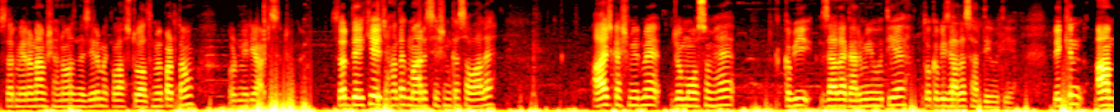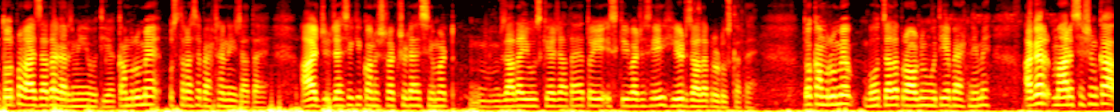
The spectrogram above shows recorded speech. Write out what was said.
सर, मेरा नाम शहनवाज नज़ीर है, मैं क्लास ट्वेल्थ में पढ़ता हूँ और मेरी आर्ट स्ट्रीम है। सर, देखिए, जहाँ तक मार्च सेशन का सवाल है, आज कश्मीर में जो मौसम है, कभी ज़्यादा गर्मी होती है तो कभी ज़्यादा सर्दी होती है। लेकिन आमतौर पर आज ज़्यादा गर्मी ही होती है। कमरों में उस तरह से बैठा नहीं जाता है। आज जैसे कि कंस्ट्रक्टेड है सीमेंट ज़्यादा यूज़ किया जाता है तो ये इसकी वजह से ही हीट ज़्यादा प्रोड्यूस करता है। तो कमरों में बहुत ज़्यादा प्रॉब्लम होती है बैठने में। अगर मार्च सेशन का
